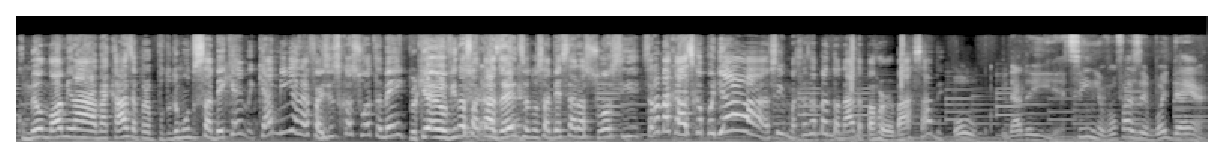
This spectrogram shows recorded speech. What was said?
com meu nome na, na casa pra todo mundo saber que é, que é a minha, né? Faz isso com a sua também. Porque eu vi na Verdade, sua casa né? antes, eu não sabia se era sua ou se, se era uma casa que eu podia, assim, uma casa abandonada pra roubar, sabe? Pô, oh, cuidado aí. Sim, eu vou fazer, boa ideia.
